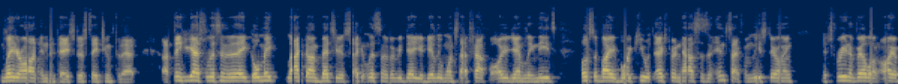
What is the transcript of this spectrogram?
later on in the day. So just stay tuned for that. Uh, thank you guys for listening today. Go make Locked On Bets your second listen of every day, your daily one stop shop for all your gambling needs. Hosted by your boy Q with expert analysis and insight from Lee Sterling. It's free and available on all your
